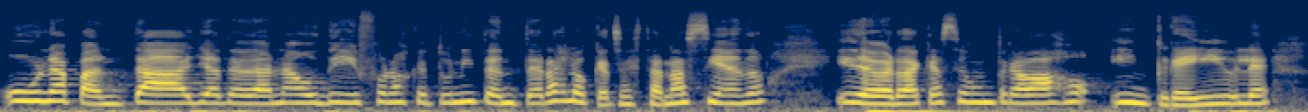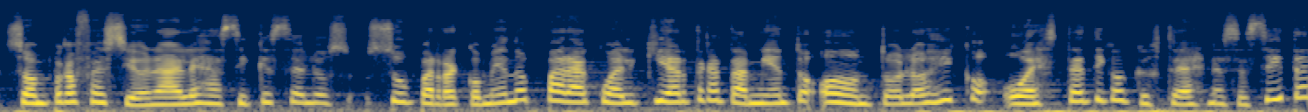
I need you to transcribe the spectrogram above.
una pantalla, te dan audífonos que tú ni te enteras lo que te están haciendo y de verdad que hacen un trabajo increíble, son profesionales, así que se los súper recomiendo para cualquier tratamiento odontológico o estético que ustedes necesiten.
